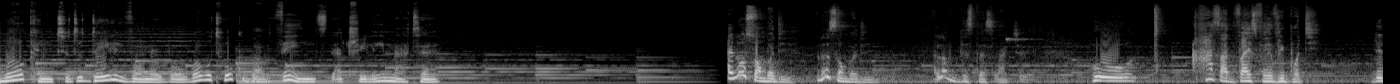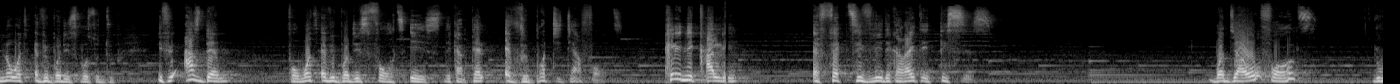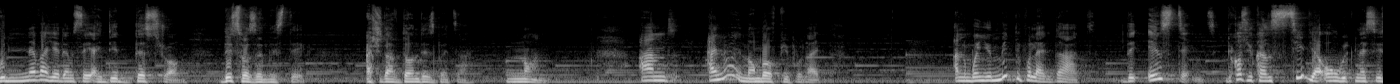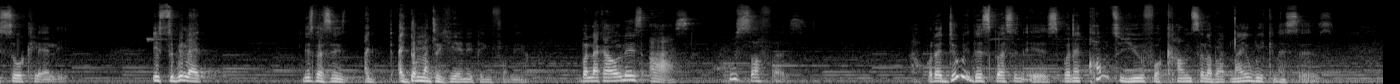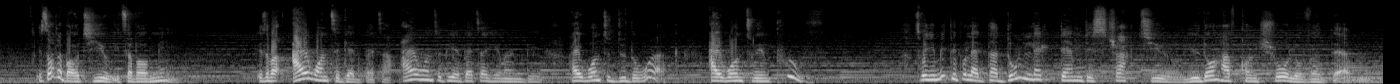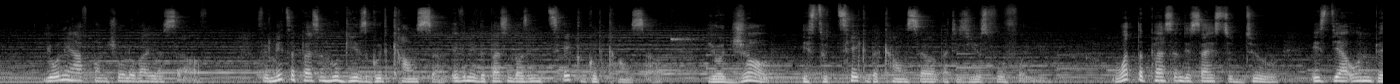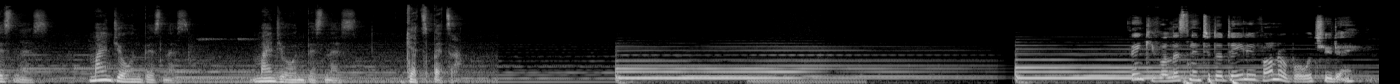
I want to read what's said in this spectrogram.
Welcome to the Daily Vulnerable, where we'll talk about things that really matter. I know somebody, I know somebody, I love this person actually, who has advice for everybody. They know what everybody is supposed to do. If you ask them for what everybody's fault is, they can tell everybody their fault. Clinically, effectively, they can write a thesis. But their own faults, you will never hear them say, I did this wrong. This was a mistake. I should have done this better. None. And I know a number of people like that. And when you meet people like that, the instinct, because you can see their own weaknesses so clearly, is to be like, this person, is, I, I don't want to hear anything from you. But like I always ask, who suffers? What I do with this person is when I come to you for counsel about my weaknesses, it's not about you, it's about me. It's about I want to get better. I want to be a better human being. I want to do the work. I want to improve. So when you meet people like that, don't let them distract you. You don't have control over them. You only have control over yourself. If you meet a person who gives good counsel, even if the person doesn't take good counsel, your job is to take the counsel that is useful for you. What the person decides to do is their own business. Mind your own business. Mind your own business. Gets better. Thank you for listening to the Daily Vulnerable with Chude.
